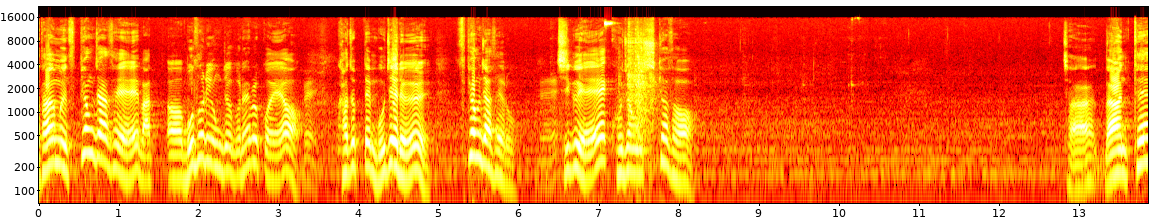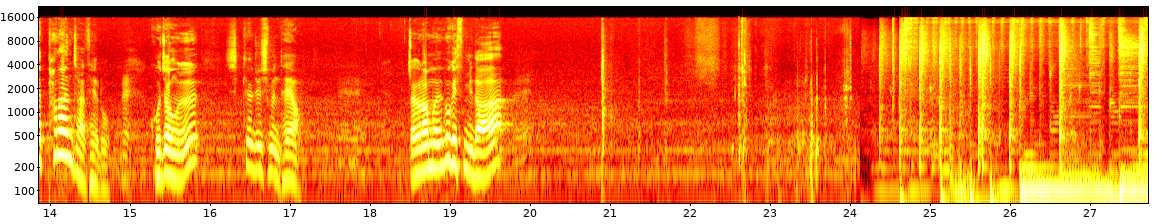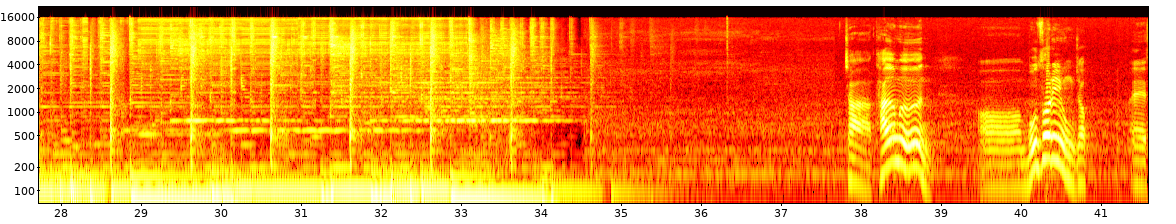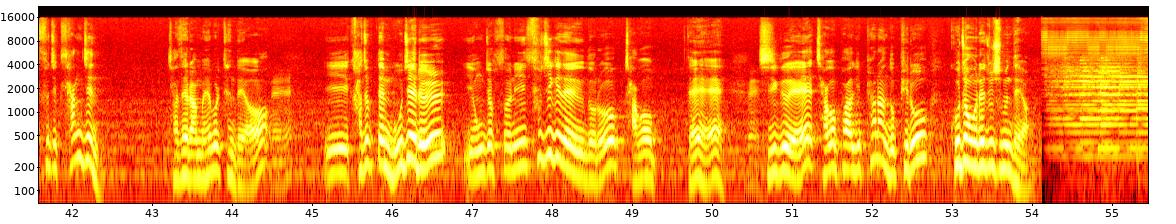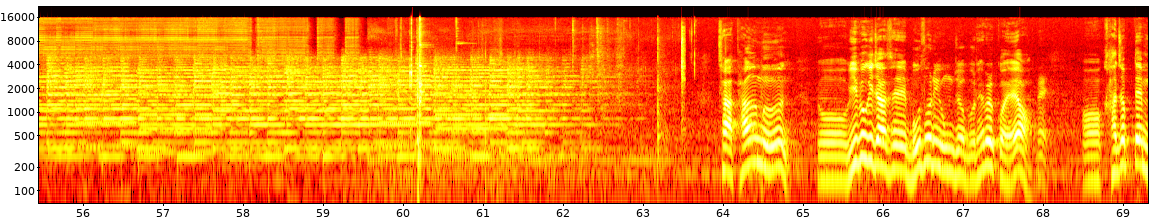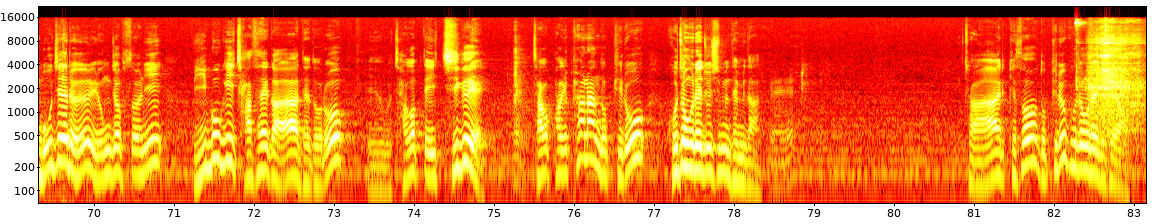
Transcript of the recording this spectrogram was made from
자, 다음은 수평 자세에 맞- 어, 모서리 용접을 해볼 거예요. 네. 가접된 모재를 수평 자세로 네. 지그에 고정을 시켜서 자, 나한테 편한 자세로 네. 고정을 시켜주시면 돼요. 네. 자, 그럼 한번 해보겠습니다. 다음은 어, 모서리 용접 의 수직 상진 자세를 한번 해볼 텐데요. 네. 이 가접된 모재를 이 용접선이 수직이 되도록 작업대에 네. 지그에 작업하기 편한 높이로 고정을 해주시면 돼요. 자, 다음은 어, 위보기 자세 모서리 용접을 해볼 거예요. 네. 어, 가접된 모재를 용접선이 위보기 자세가 되도록 예, 뭐 작업대 이 지그에 네. 작업하기 편한 높이로 고정을 해주시면 됩니다. 네. 자, 이렇게 해서 높이를 고정을 해주세요.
